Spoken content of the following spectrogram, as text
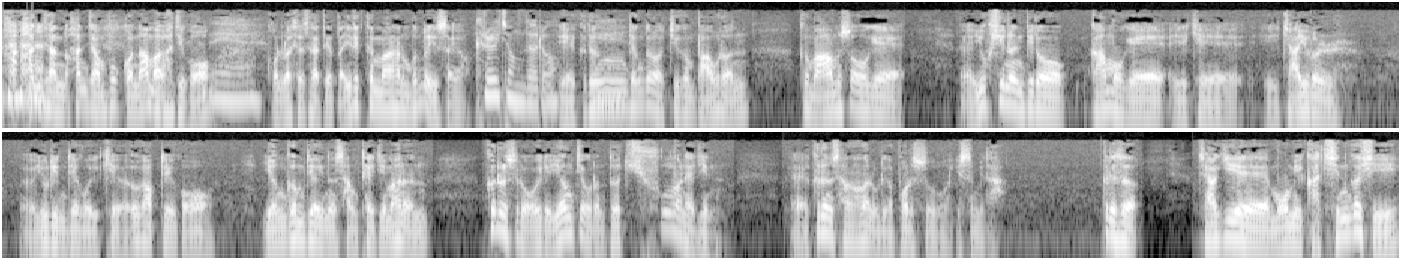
한 잔, 한 잔 붓고 남아가지고 네. 골로새서가 되었다. 이렇게 말하는 분도 있어요. 그럴 정도로. 예, 그런 네. 정도로 지금 바울은 그 마음 속에 에, 육신은 비록 감옥에 이렇게 이 자유를 어, 유린되고 이렇게 억압되고 연금되어 있는 상태지만은 그럴수록 오히려 영적으로는 더 충만해진 에, 그런 상황을 우리가 볼 수 있습니다. 그래서 자기의 몸이 갇힌 것이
